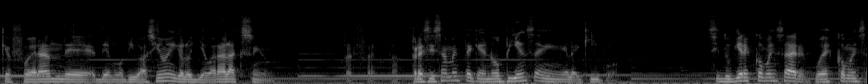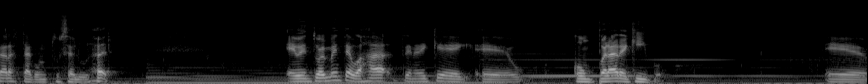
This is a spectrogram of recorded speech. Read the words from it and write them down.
que fueran de, motivación y que los llevara a la acción. Perfecto. Precisamente que no piensen en el equipo. Si tú quieres comenzar, puedes comenzar hasta con tu celular. Eventualmente vas a tener que eh, comprar equipo. Eh,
